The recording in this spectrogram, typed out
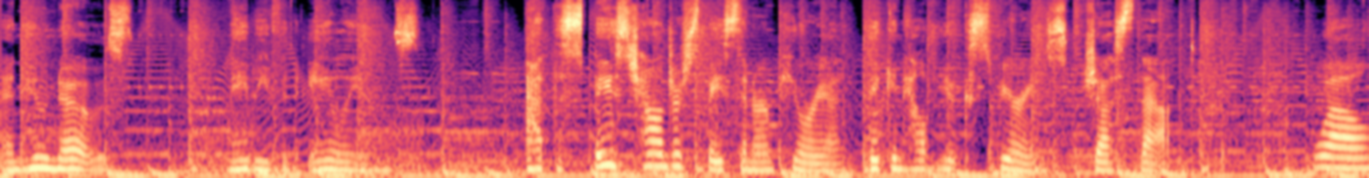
and who knows, maybe even aliens. At the Space Challenger Space Center in Peoria, they can help you experience just that. Well,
